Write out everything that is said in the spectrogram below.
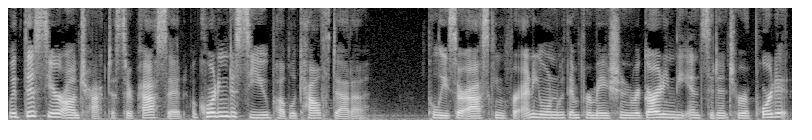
with this year on track to surpass it, according to CU Public Health data. Police are asking for anyone with information regarding the incident to report it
